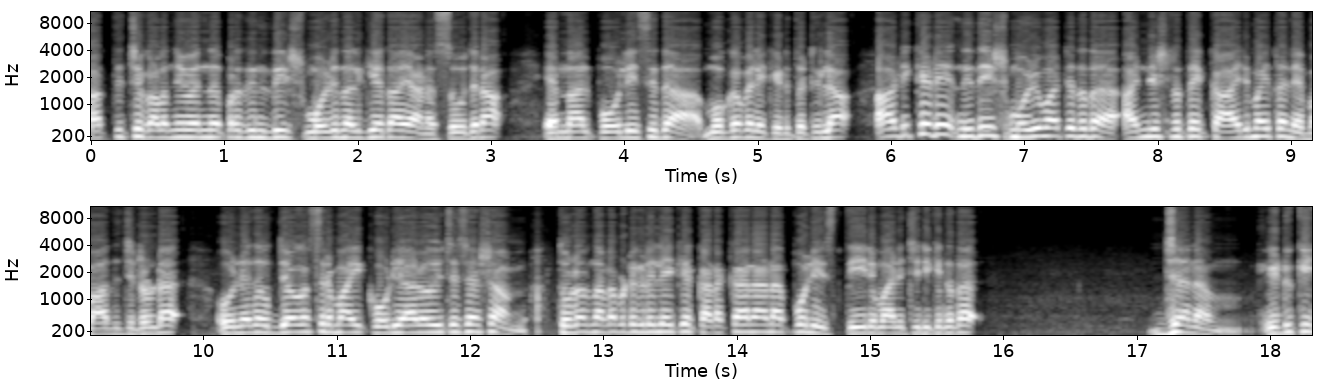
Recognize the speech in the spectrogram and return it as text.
കത്തിച്ചു കളഞ്ഞുവെന്ന് പ്രതി നിതീഷ് മൊഴി നൽകിയതായാണ് സൂചന. എന്നാൽ പോലീസ് ഇത് മുഖവിലേക്ക് എടുത്തിട്ടില്ല. അടിക്കടി നിതീഷ് മൊഴി മാറ്റുന്നത് അന്വേഷണത്തെ കാര്യമായി തന്നെ ബാധിച്ചിട്ടുണ്ട്. ഉന്നത ഉദ്യോഗസ്ഥരുമായി കൂടിയാലോചിച്ച ശേഷം തുടർ നടപടികളിലേക്ക് കടക്കാനാണ് പോലീസ് തീരുമാനിച്ചിരിക്കുന്നത്. ജനം ഇടുക്കി.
